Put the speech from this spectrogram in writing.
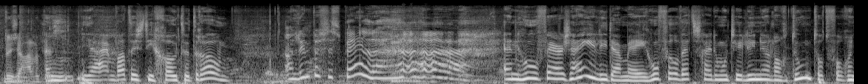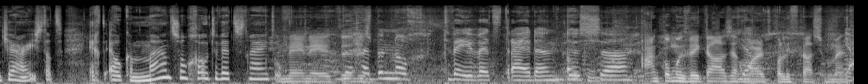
Dus ja, dat is... En, ja, en wat is die grote droom? Olympische Spelen. En hoe ver zijn jullie daarmee? Hoeveel wedstrijden moeten jullie nu nog doen tot volgend jaar? Is dat echt elke maand zo'n grote wedstrijd? Of? Nee, nee, het, We hebben nog twee wedstrijden. Dus eh, aankomend WK, zeg maar, het kwalificatiemoment. Ja.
